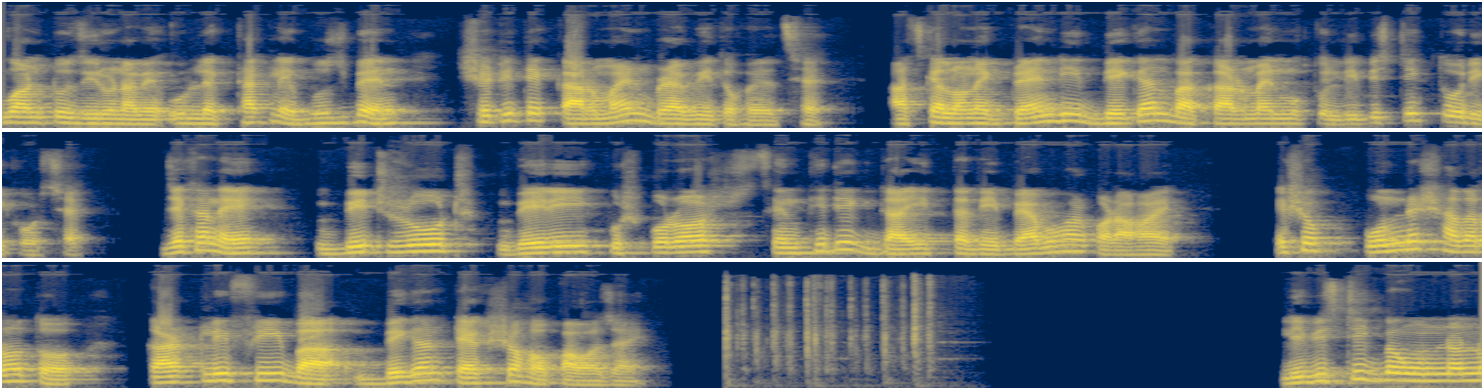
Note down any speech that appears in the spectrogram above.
ওয়ান টু জিরো নামে উল্লেখ থাকলে বুঝবেন সেটিতে কারমাইন ব্যবহৃত হয়েছে। আজকাল অনেক ব্র্যান্ডই ভেগান বা কারমাইন মুক্ত লিপস্টিক তৈরি করছে। যেখানে বিটরুট, বেরি, পুষ্পরস, সিনথেটিক ডাই ইত্যাদি ব্যবহার করা হয়। এসব পণ্যে সাধারণত কার্টলি ফ্রি বা ভেগান ট্যাক্স সহ পাওয়া যায়। লিপস্টিক বা অন্যান্য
